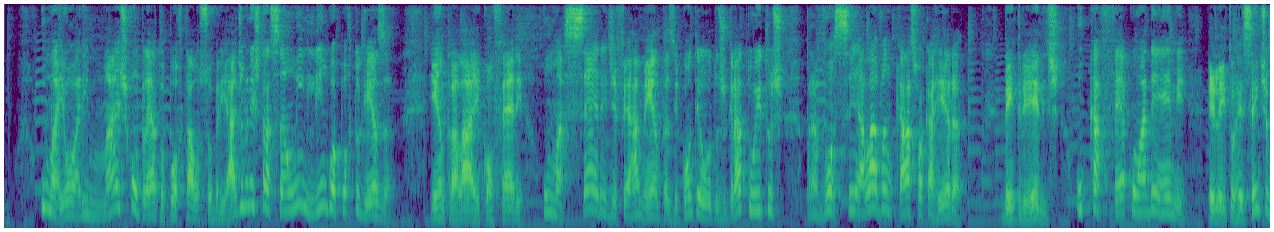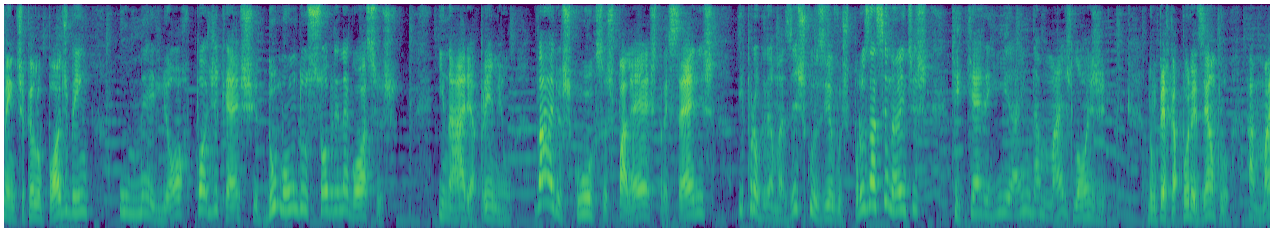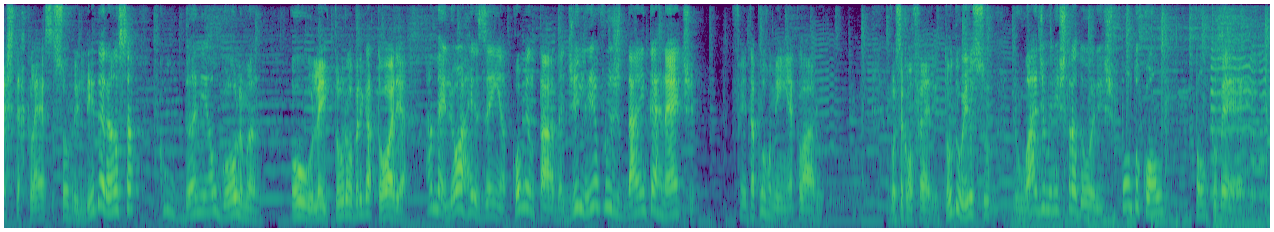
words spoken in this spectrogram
o maior e mais completo portal sobre administração em língua portuguesa. Entra lá e confere uma série de ferramentas e conteúdos gratuitos para você alavancar sua carreira. Dentre eles, o Café com ADM, eleito recentemente pelo Podbean o melhor podcast do mundo sobre negócios. E na área premium, vários cursos, palestras, séries e programas exclusivos para os assinantes que querem ir ainda mais longe. Não perca, por exemplo, a Masterclass sobre liderança com Daniel Goleman, ou Leitura Obrigatória, a melhor resenha comentada de livros da internet. Feita por mim, é claro. Você confere tudo isso no administradores.com.br.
